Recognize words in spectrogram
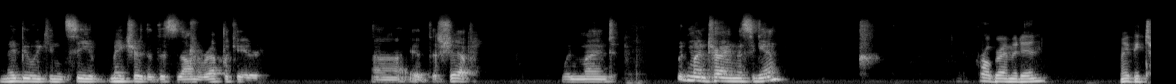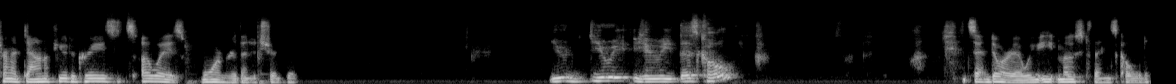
maybe we can see, make sure that this is on the replicator uh, at the ship. Wouldn't mind, wouldn't mind trying this again. Program it in. Maybe turn it down a few degrees. It's always warmer than it should be. You you eat, you eat this cold? It's Andoria. We eat most things cold.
